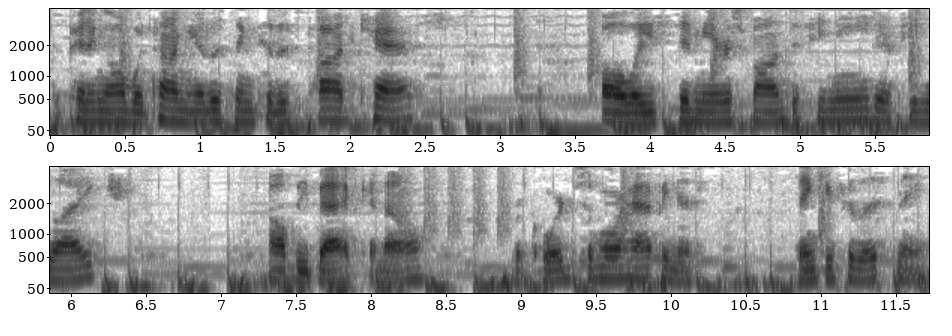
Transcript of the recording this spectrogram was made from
Depending on what time you're listening to this podcast, always send me a response if you need or if you like. I'll be back and I'll record some more happiness. Thank you for listening.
